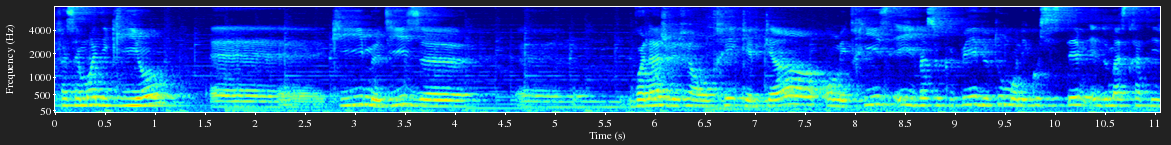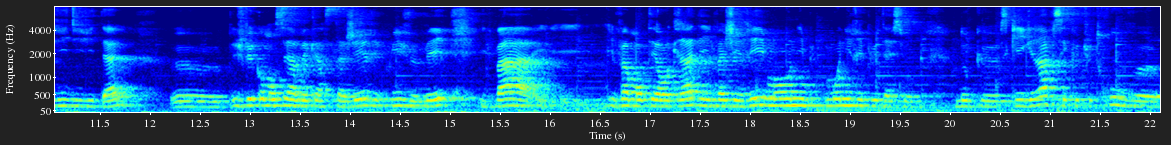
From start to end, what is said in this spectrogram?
face à moi des clients qui me disent voilà, je vais faire entrer quelqu'un en maîtrise et il va s'occuper de tout mon écosystème et de ma stratégie digitale. Euh, je vais commencer avec un stagiaire et puis je vais, il va, il, va monter en grade et il va gérer mon, mon e-réputation. Donc euh, ce qui est grave, c'est que tu trouves euh,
